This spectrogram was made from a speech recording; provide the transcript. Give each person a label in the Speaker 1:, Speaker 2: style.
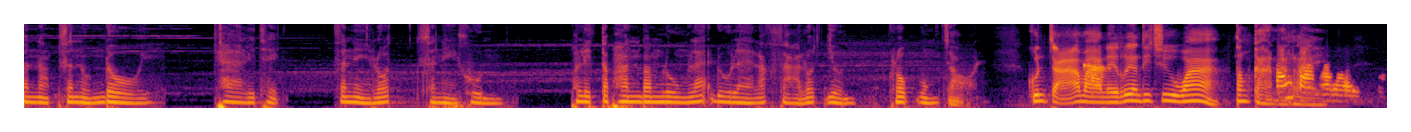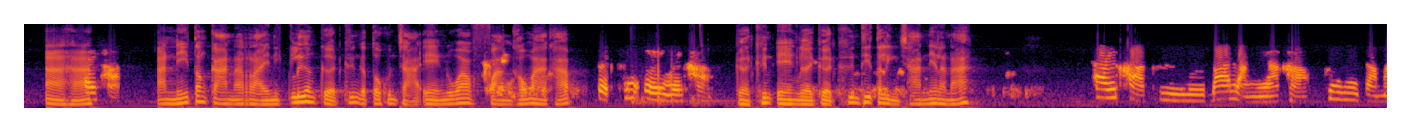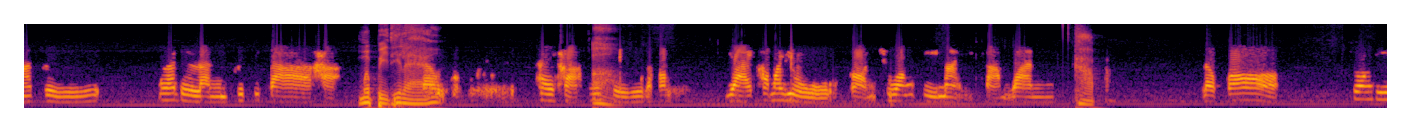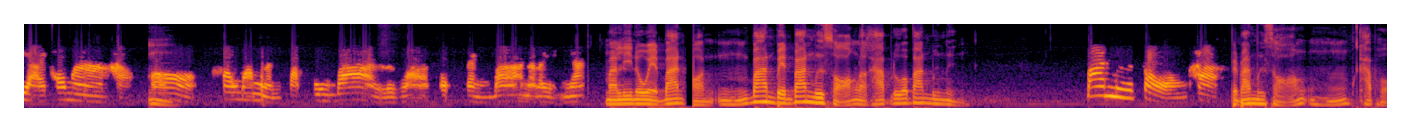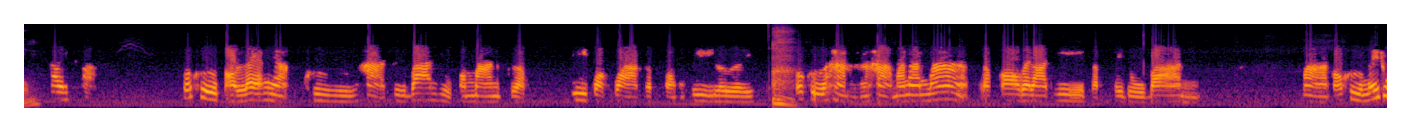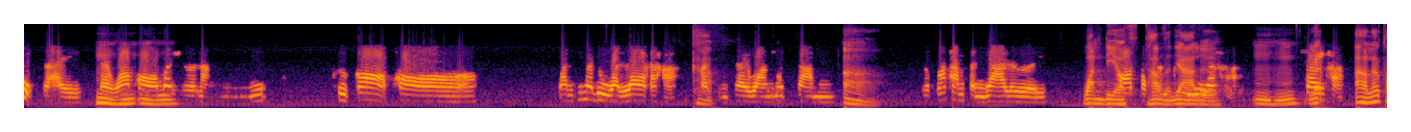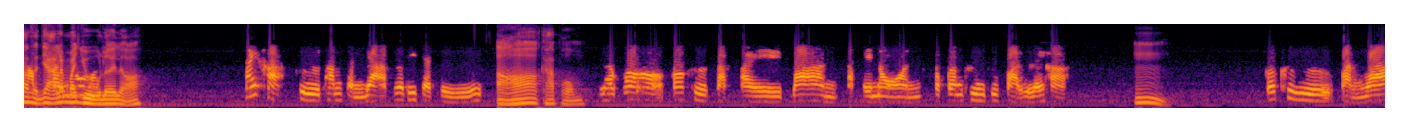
Speaker 1: สนับสนุนโดย c a r i t e c เสน่ห์รถเสน่ห์คุณ ผลิตภัณฑ์บำรุงและดูแลรักษารถยนต์ ครบวงจร
Speaker 2: คุณจ๋ามาในเรื่องที่ชื่อว่าต้องการ
Speaker 3: ต้อ
Speaker 2: อะ
Speaker 3: ง
Speaker 2: ไร
Speaker 3: การอะไร
Speaker 2: อ่าฮะ
Speaker 3: ใช่ค่ะ
Speaker 2: อันนี้ต้องการอะไรนี่เรื่องเกิดขึ้นกับตัวคุณจ๋าเองหรือว่าฟังเขามาครับ
Speaker 3: เกิดขึ้นเองเลยค่ะ
Speaker 2: เกิดขึ้นเองเลยเกิดขึ้นที่ตลิ่งชันเนี่ยแหละนะ
Speaker 3: ใช่ค่ะ คือบ้านหลังเนี้ยค่ะ เพิ่งจะมาซื้อ เมื่อเดือนพฤศจิกาค่ะ
Speaker 2: เมื่อปีที่แล้
Speaker 3: แล้ววใช่ค่ะเพิ่งซื้อแล้วก็ย้ายเข้ามาอยู่ก่อนช่วงปีใหม่สามวัน
Speaker 2: ครับ
Speaker 3: แล้วก็ช่วงที่ย้ายเข้ามาค่ะ
Speaker 2: อืม
Speaker 3: ก็เข้ามาเหมือนปรับปรุงบ้านหรือว่าตกแต่งบ้านอะไรอย่างเงี้ย
Speaker 2: มารีโนเวทบ้านก่อนอืมบ้านเป็นบ้านมือสองเหรอครับหรือว่าบ้านมือหนึ่ง
Speaker 3: บ้านมือสองค่ะ
Speaker 2: เป็นบ้านมือสองอืมครับผม
Speaker 3: ใช่ค่ะ ก็คือตอนแรกเนี่ย คือหาซื้อบ้านอยู่ประมาณเกือบปีกว่าๆเกือบสองปีเลย
Speaker 2: อ่า
Speaker 3: ก็คือหาหามานานมาก แล้วก็เวลาที่แบบไปดูบ้าน มาก็คือไม่ถูกใจ แต่ว่าพอมาเจอหลังนี้ คือก็พอ วันที่มาดูวันแรกอะค่ะตัดสินใจวางมัดจ
Speaker 2: อ่าำ
Speaker 3: แล้วก็ทำสัญญาเลย
Speaker 2: วันเดียว
Speaker 3: พอตก
Speaker 2: ทำสัญญาเลย
Speaker 3: กลางคืนนะคะ
Speaker 2: อือหือ
Speaker 3: ใช่ค่ะ
Speaker 2: แล้วอ้าวแล้วทำสัญญาแล้วมาอยู่เลยเหรอ
Speaker 3: ไม่ค่ะ คือทำสัญญาเพื่อที่จะซื้อ
Speaker 2: อ๋อครับผม
Speaker 3: แล้วก็ก็คือกลับไปบ้านกลับไปนอนตกกลางคืนคือฝันเลยค่ะ
Speaker 2: อืม
Speaker 3: ก็คือฝันว่า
